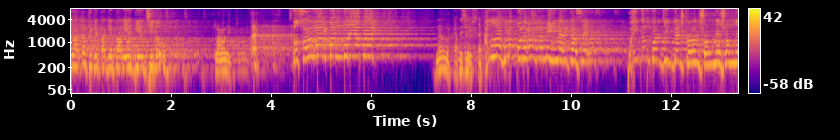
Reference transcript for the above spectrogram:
এলাকা থেকে তাকে তাড়িয়ে দিয়েছিল। মুসলমান বন্ধুরে আমার আল্লাহ রাব্বুল আলামিনের কাছে পয়গম্বর জিজ্ঞেস করেন সঙ্গে সঙ্গে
